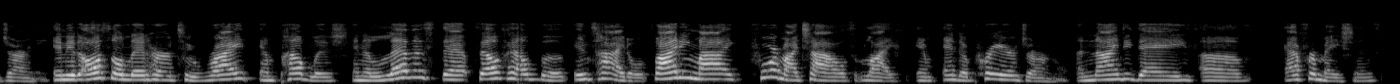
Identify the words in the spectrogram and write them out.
journey. And it also led her to write and publish an 11 step self help book entitled Fighting My for My Child's Life and, and a Prayer Journal, a 90 days of affirmations,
